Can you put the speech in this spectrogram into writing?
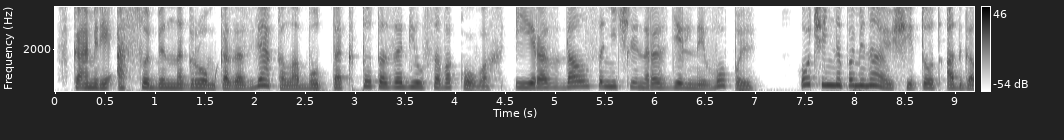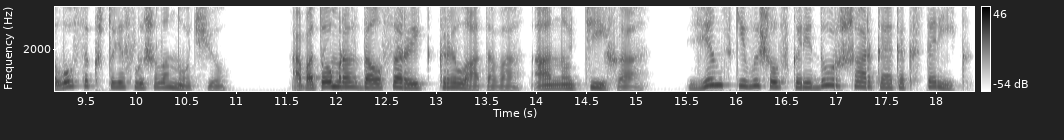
В камере особенно громко зазвякало, будто кто-то забился в оковах, и раздался нечленораздельный вопль, очень напоминающий тот отголосок, что я слышала ночью. А потом раздался рык крылатого «А ну тихо!». Зенский вышел в коридор, шаркая как старик.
